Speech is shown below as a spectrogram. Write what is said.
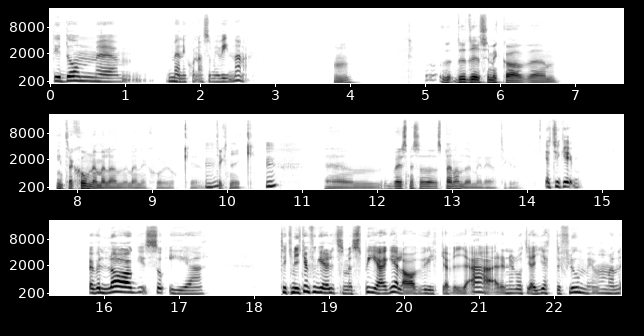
det är de um, människorna som är vinnarna. Mm. Du drivs ju mycket av interaktionen mellan människor och eh, mm. teknik. Mm. Um, vad är det som är så spännande med det tycker du? Jag tycker överlag så är tekniken fungerar lite som en spegel av vilka vi är. Nu låter jag jätteflummig men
